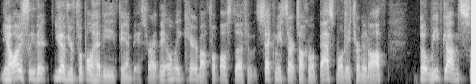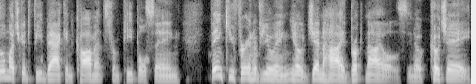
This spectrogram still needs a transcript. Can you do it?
you know, obviously that you have your football heavy fan base, right? They only care about football stuff. The second we start talking about basketball, they turn it off. But we've gotten so much good feedback and comments from people saying, thank you for interviewing, you know, Jen Hyde, Brooke Niles, you know, Coach A,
